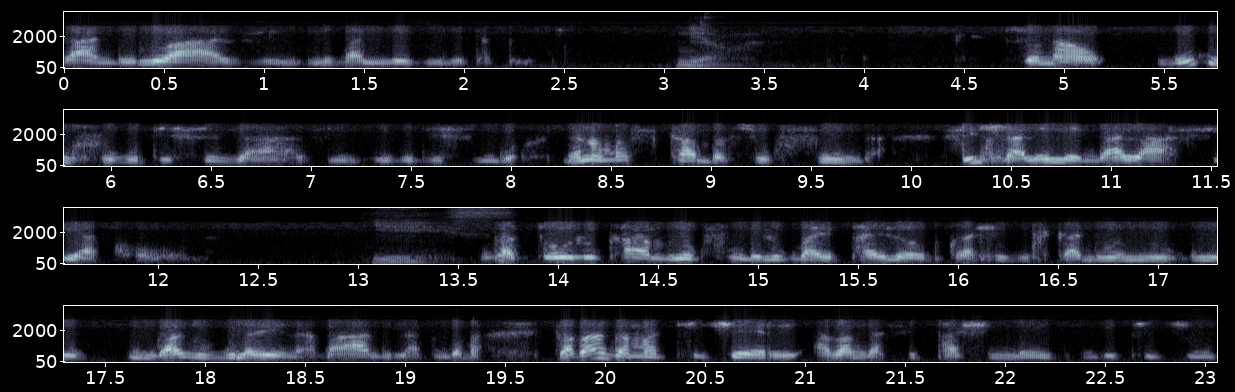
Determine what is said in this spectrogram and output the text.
kanti ulwazi libalulekile dadethu yeah. So now kukuhle ukuthi sizazi ukuthi singo nanoma sikhamba siyokufunda sidlalele ngala siya khona. Yes. Ungathola ukuhamba uyokufundela ukuba yi-pilot kahle kuhle kanti wena ungaze ubulale nabantu lapho ngoba cabanga ama-teacheri abangasi-passionate nge-teaching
